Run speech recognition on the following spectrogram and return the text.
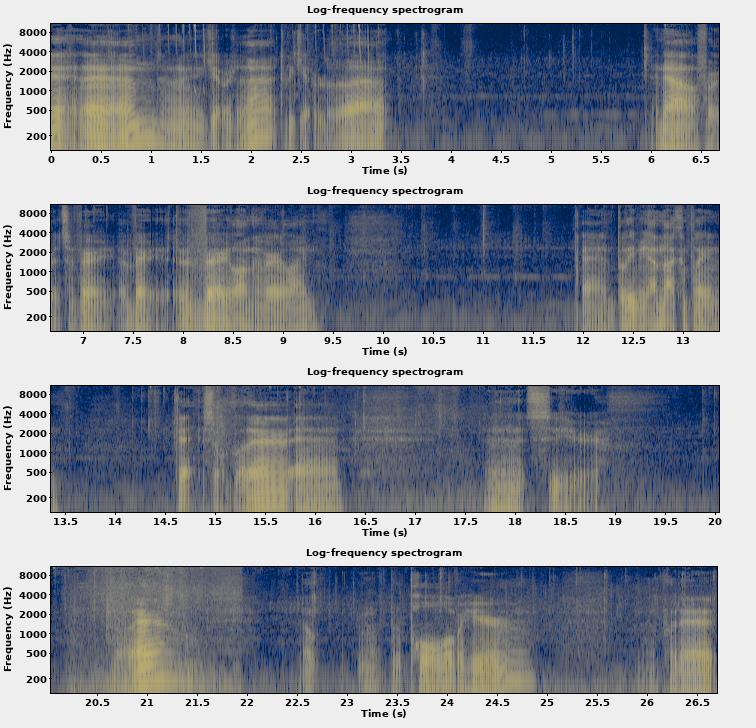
Okay, and we get rid of that. We get rid of that. And now for it's a very, a very, a very long conveyor line. And believe me, I'm not complaining. Okay, so we'll go there and uh, let's see here. Go there. Oh, I'm gonna put a pole over here. I'll put it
